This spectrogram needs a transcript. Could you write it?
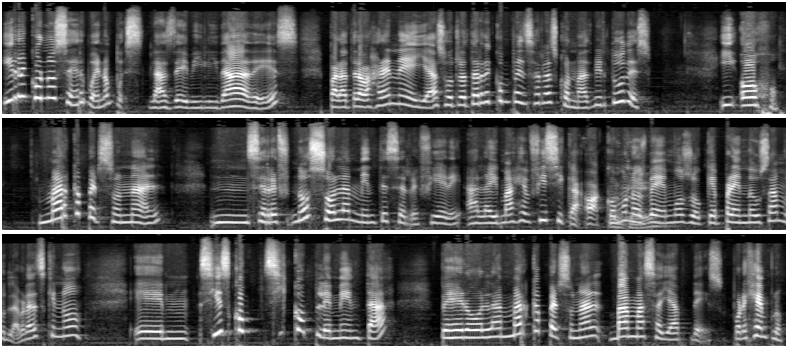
y reconocer, bueno, pues las debilidades para trabajar en ellas o tratar de compensarlas con más virtudes. Y ojo, marca personal mm, no solamente se refiere a la imagen física o a cómo nos vemos o qué prenda usamos, la verdad es que no. Eh, sí, es, sí complementa pero la marca personal va más allá de eso. Por ejemplo,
